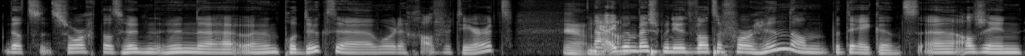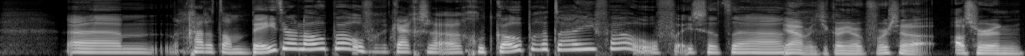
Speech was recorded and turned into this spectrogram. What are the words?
dat het zorgt dat hun, hun, eh, hun producten worden geadverteerd. Ja. Nou, Ja. ik ben best benieuwd wat er voor hun dan betekent. Eh, als in, ehm, gaat het dan beter lopen? Of krijgen ze eh, goedkopere tarieven? Of is dat... eh, Ja, want je kan je ook voorstellen, als er een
